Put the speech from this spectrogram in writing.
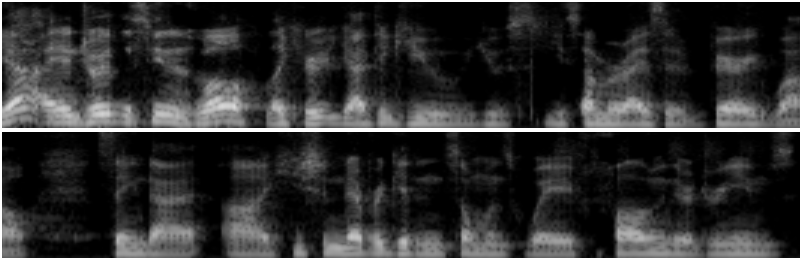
Yeah, I enjoyed the scene as well. Like you're, I think you you you summarized it very well, saying that uh, he should never get in someone's way for following their dreams.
